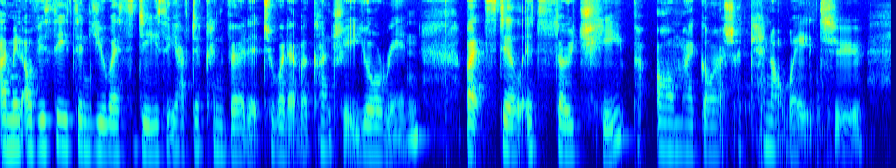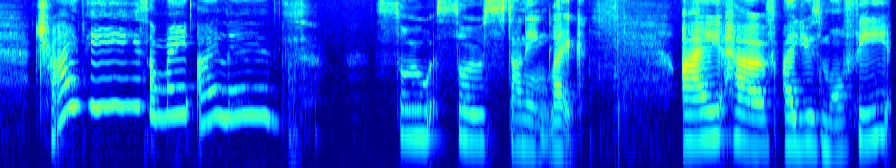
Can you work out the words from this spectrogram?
I mean, obviously it's in USD, so you have to convert it to whatever country you're in. But still, it's so cheap. Oh my gosh, I cannot wait to try these on my eyelids. So, so stunning. Like, I have, I use Morphe.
